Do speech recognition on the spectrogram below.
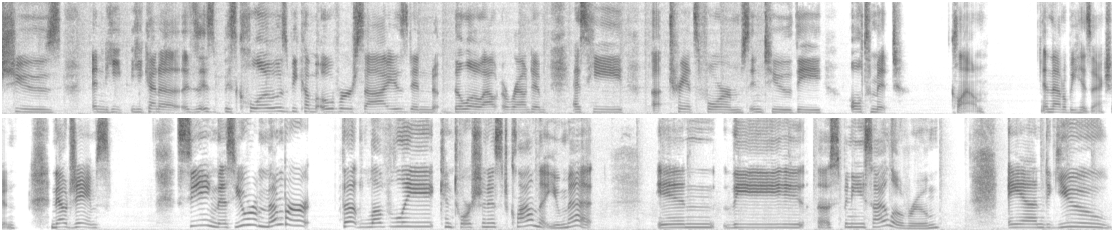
shoes and he he kind of his, his clothes become oversized and billow out around him as he uh, transforms into the ultimate clown. And that'll be his action. Now james seeing this you remember that lovely contortionist clown that you met in the uh, spinny silo room and you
